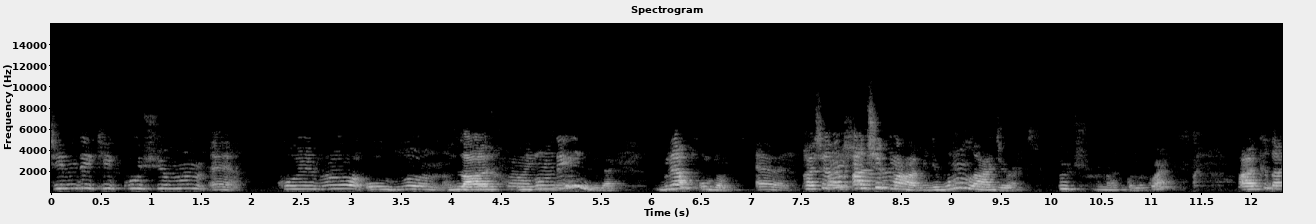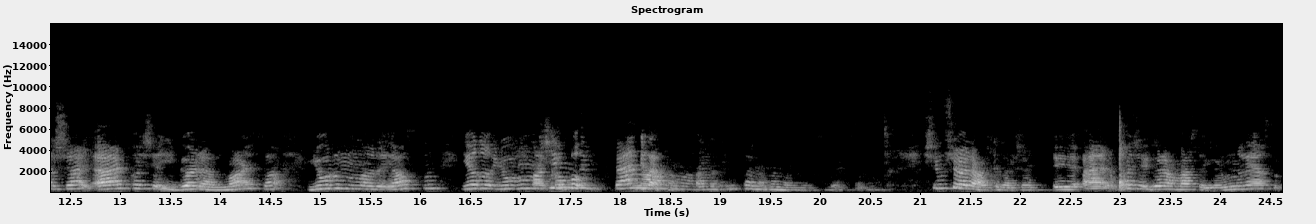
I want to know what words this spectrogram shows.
şimdiki kuşumun e, kuyruğu uzun. La, uzun değildi de biraz uzun. Evet. Paşanın Paşanın- açık maviydi. Bunun lacivert. Üç farklılık var. Arkadaşlar eğer paşayı gören varsa yorumlara yazsın ya da yorumlar Şimdi kapı... ben Bir dakika hemen anlatacaksın. Şimdi şöyle arkadaşlar, e, eğer paşayı gören varsa yorumlara yazsın.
